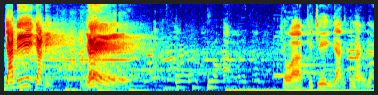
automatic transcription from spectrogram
Jadi jadi. Ye Coak cicing jang tenang jang.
